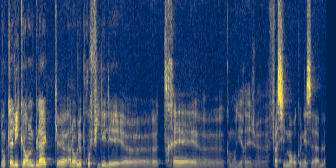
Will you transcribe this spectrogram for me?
Donc la licorne black, alors le profil il est euh, très, euh, comment dirais-je, facilement reconnaissable,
